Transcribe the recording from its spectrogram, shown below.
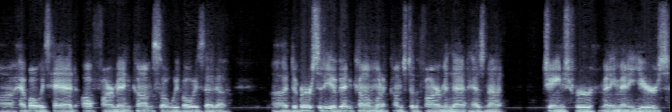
uh, have always had off farm income, so we've always had a, a, diversity of income when it comes to the farm, and that has not changed for many, many years.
